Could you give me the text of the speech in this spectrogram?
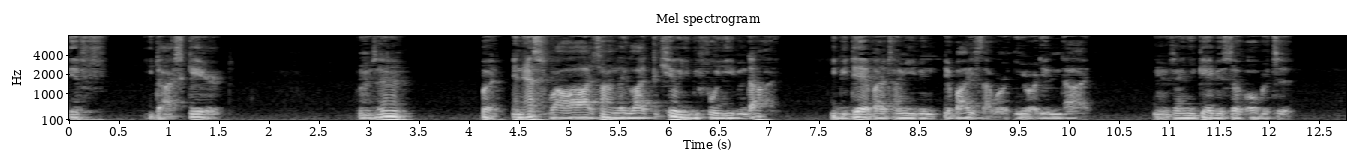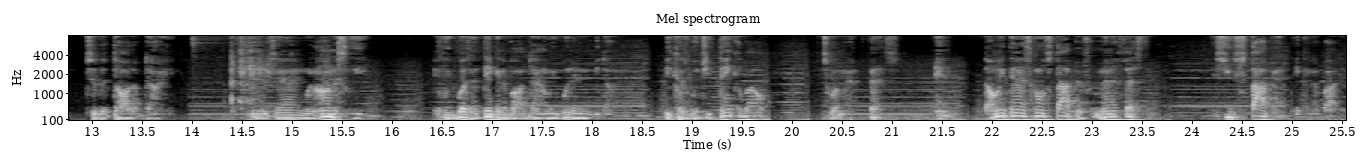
If you die scared, you know what I'm saying. But and that's why a lot of times they like to kill you before you even die you'd be dead by the time you even your body stopped working. You already didn't die. You know what I'm saying? You gave yourself over to to the thought of dying. You know what I'm saying? When honestly, if we wasn't thinking about dying, we wouldn't even be dying. Because what you think about is what manifests. And the only thing that's gonna stop it from manifesting is you stopping thinking about it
